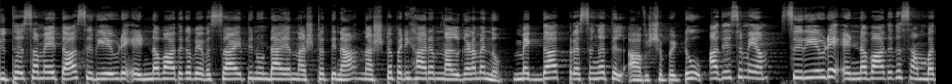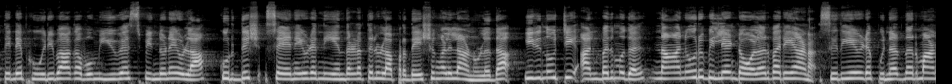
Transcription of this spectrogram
യുദ്ധസമയത്ത് സിറിയയുടെ എണ്ണവാതക വ്യവസായത്തിനുണ്ടായ നഷ്ടത്തിന് നഷ്ടപരിഹാരം നൽകണമെന്നും മെഗ്ദാദ് പ്രസംഗത്തിൽ ആവശ്യപ്പെട്ടു. അതേസമയം സിറിയയുടെ എണ്ണവാതക സമ്പത്തിന്റെ ഭൂരിഭാഗവും യു എസ് പിന്തുണയുള്ള കുർദിഷ് സേനയുടെ നിയന്ത്രണത്തിലുള്ള പ്രദേശങ്ങളിലാണുള്ളത്. ഇരുന്നൂറ്റി അൻപത് മുതൽ നാനൂറ് ബില്യൺ ഡോളർ വരെയാണ് സിറിയയുടെ പുനർനിർമ്മാണ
